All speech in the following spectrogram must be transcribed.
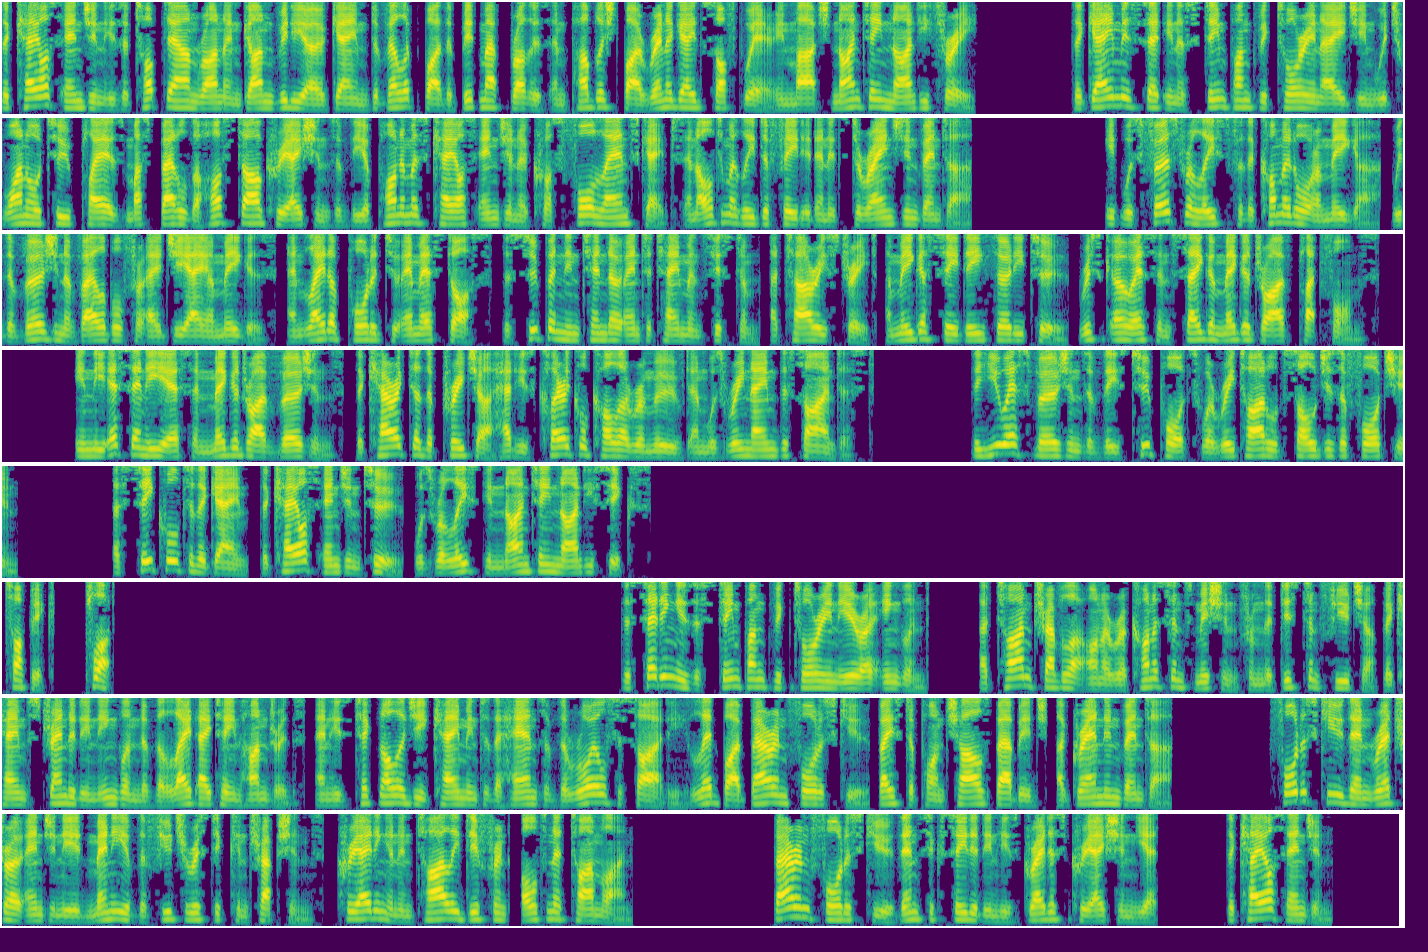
The Chaos Engine is a top-down run-and-gun video game developed by the Bitmap Brothers and published by Renegade Software in March 1993. The game is set in a steampunk Victorian age in which one or two players must battle the hostile creations of the eponymous Chaos Engine across four landscapes and ultimately defeat it and its deranged inventor. It was first released for the Commodore Amiga, with a version available for AGA Amigas, and later ported to MS-DOS, the Super Nintendo Entertainment System, Atari ST, Amiga CD32, RISC OS and Sega Mega Drive platforms. In the SNES and Mega Drive versions, the character the Preacher had his clerical collar removed and was renamed the Scientist. The US versions of these two ports were retitled Soldiers of Fortune. A sequel to the game, The Chaos Engine 2, was released in 1996. Topic. Plot The setting is a steampunk Victorian-era England. A time traveller on a reconnaissance mission from the distant future became stranded in England of the late 1800s, and his technology came into the hands of the Royal Society led by Baron Fortescue based upon Charles Babbage, a grand inventor. Fortescue then retro-engineered many of the futuristic contraptions, creating an entirely different, alternate timeline. Baron Fortescue then succeeded in his greatest creation yet, the Chaos Engine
